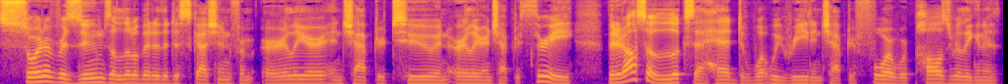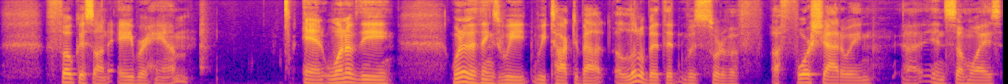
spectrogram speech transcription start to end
sort of resumes a little bit of the discussion from earlier in chapter 2 and earlier in chapter 3, but it also looks ahead to what we read in chapter 4, where Paul's really going to focus on Abraham. And one of the one of the things we we talked about a little bit that was sort of a, a foreshadowing uh, in some ways.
